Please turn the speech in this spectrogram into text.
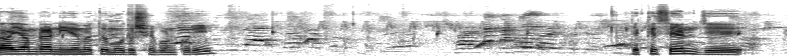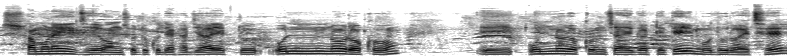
তাই আমরা নিয়মিত মধু সেবন করি। দেখতেছেন যে সামনেই যে অংশটুকু দেখা যায় একটু অন্য রকম। এই অন্য রকম জায়গাটিতেই মধু রয়েছে।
